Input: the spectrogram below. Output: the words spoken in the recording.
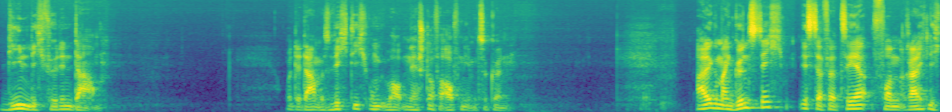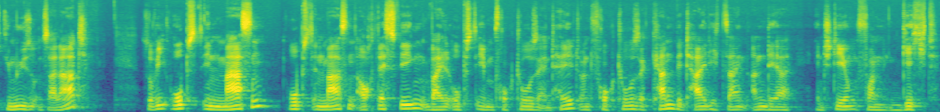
dienlich für den Darm. Und der Darm ist wichtig, um überhaupt Nährstoffe aufnehmen zu können. Allgemein günstig ist der Verzehr von reichlich Gemüse und Salat sowie Obst in Maßen. Obst in Maßen auch deswegen, weil Obst eben Fructose enthält und Fructose kann beteiligt sein an der Entstehung von Gicht.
